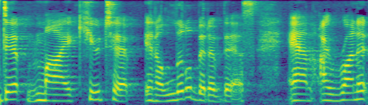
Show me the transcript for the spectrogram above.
dip my Q-tip in a little bit of this and I run it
